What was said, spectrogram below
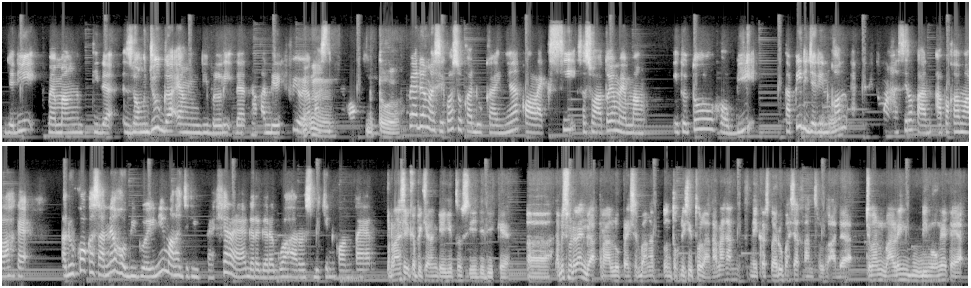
Jadi memang tidak zong juga yang dibeli dan akan direview ya Mm-mm. pasti. Oke. Betul. Tapi ada nggak sih kok suka dukanya koleksi sesuatu yang memang itu tuh hobi tapi dijadiin Mhm. konten dan itu menghasilkan? Apakah malah kayak aduh kok kesannya hobi gue ini malah jadi pressure ya gara-gara gue harus bikin konten. Pernah sih kepikiran kayak gitu sih. Jadi kayak, eh, tapi sebenarnya nggak terlalu pressure banget untuk di situ lah. Karena kan sneakers baru pasti akan selalu ada. Cuman paling bingungnya kayak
